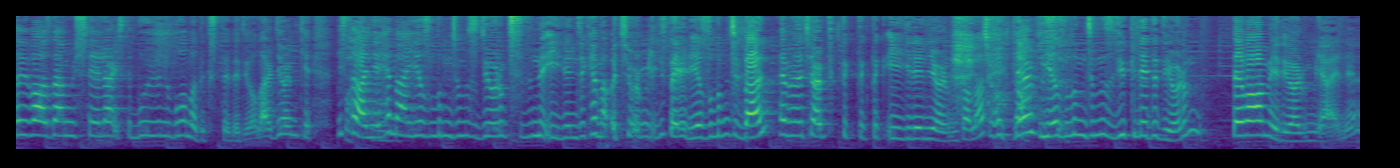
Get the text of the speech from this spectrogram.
Tabii bazen müşteriler işte bu ürünü bulamadık sitede diyorlar. Diyorum ki bir saniye hemen yazılımcımız diyorum sizinle ilgilenecek. Hemen açıyorum bilgisayarı. Yazılımcı ben. Hemen açıyorum tık tık tık tık ilgileniyorum falan. Çok diyorum ki yazılımcımız yükledi diyorum. Devam ediyorum yani.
